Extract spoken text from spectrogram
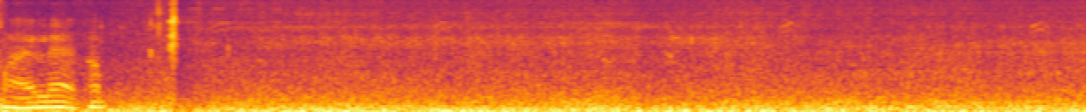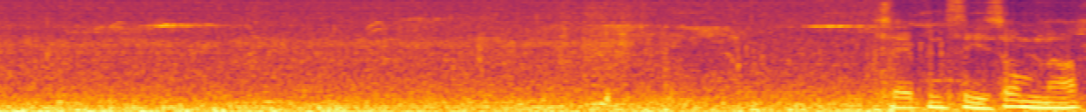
หมายแรกครับใช้เป็นสีส้มนะครับ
